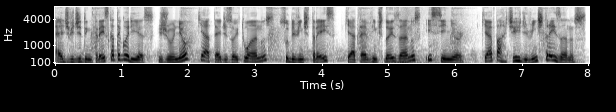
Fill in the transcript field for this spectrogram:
é dividido em três categorias: Júnior, que é até 18 anos, Sub-23, que é até 22 anos, e Senior, que é a partir de 23 anos.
